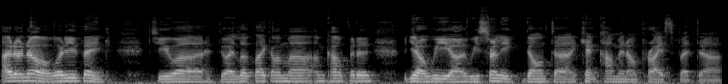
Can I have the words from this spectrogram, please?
I don't know. What do you think? Do you uh, do I look like I'm uh, I'm confident? You know, we uh, we certainly don't uh, can't comment on price, but uh,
